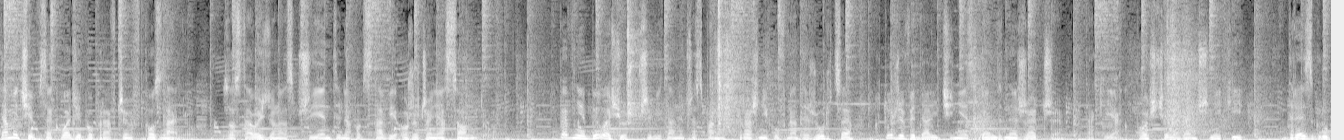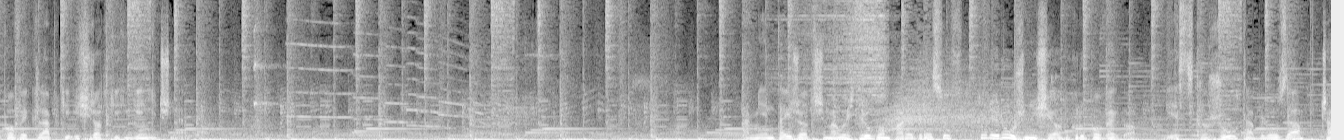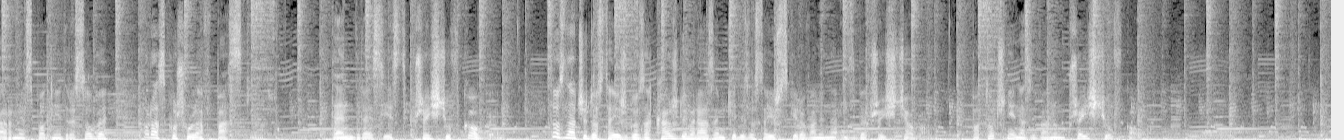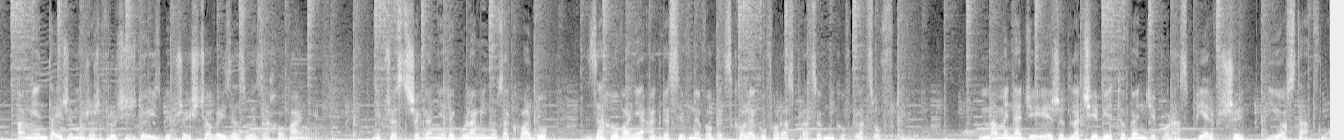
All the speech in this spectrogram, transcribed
Witamy Cię w zakładzie poprawczym w Poznaniu. Zostałeś do nas przyjęty na podstawie orzeczenia sądu. Pewnie byłeś już przywitany przez panów strażników na dyżurce, którzy wydali Ci niezbędne rzeczy, takie jak pościel, ręczniki, dres grupowy, klapki i środki higieniczne. Pamiętaj, że otrzymałeś drugą parę dresów, który różni się od grupowego. Jest to żółta bluza, czarne spodnie dresowe oraz koszula w paski. Ten dres jest przejściówkowy. To znaczy dostajesz go za każdym razem, kiedy zostajesz skierowany na izbę przejściową, potocznie nazywaną przejściówką. Pamiętaj, że możesz wrócić do izby przejściowej za złe zachowanie, nieprzestrzeganie regulaminu zakładu, zachowania agresywne wobec kolegów oraz pracowników placówki. Mamy nadzieję, że dla Ciebie to będzie po raz pierwszy i ostatni.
